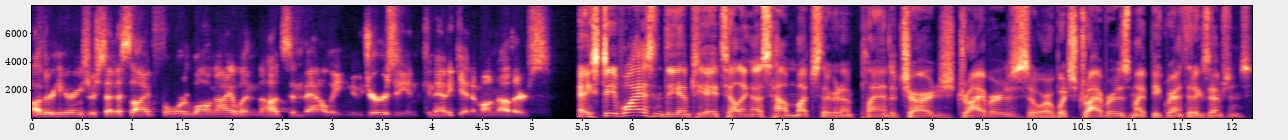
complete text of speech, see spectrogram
Other hearings are set aside for Long Island, the Hudson Valley, New Jersey, and Connecticut, among others. Hey, Steve, why isn't the MTA telling us how much they're going to plan to charge drivers or which drivers might be granted exemptions?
